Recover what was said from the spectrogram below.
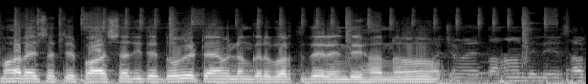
ਮਹਾਰਾਜ ਸੱਚੇ ਪਾਤਸ਼ਾਹ ਜੀ ਦੇ ਦੋਵੇਂ ਟਾਈਮ ਲੰਗਰ ਵਰਤਦੇ ਰਹਿੰਦੇ ਹਨ। ਅਚਮੈ ਤਹਾਂ ਮਿਲੇ ਸਭ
